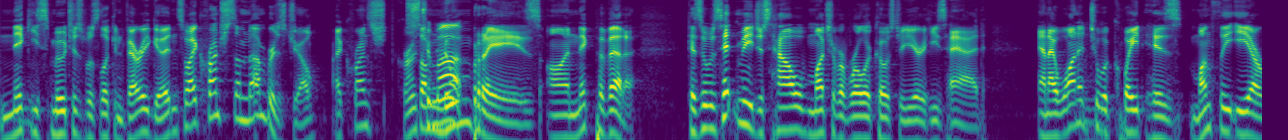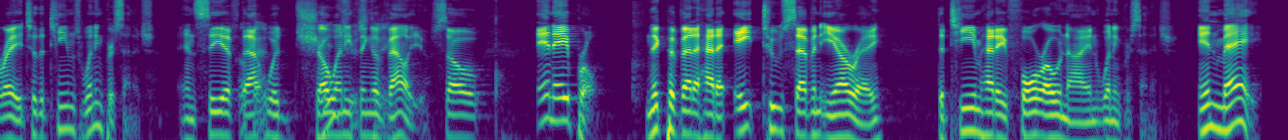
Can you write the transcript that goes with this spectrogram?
Nicky Smooches was looking very good, and so I crunched some numbers, Joe. I crunched Crunch some numbers on Nick Pivetta because it was hitting me just how much of a roller coaster year he's had, and I wanted to equate his monthly ERA to the team's winning percentage and see if that Okay. would show anything of value. So, in April, Nick Pivetta had an 8.27 ERA. The team had a 4.09 winning percentage. In May,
